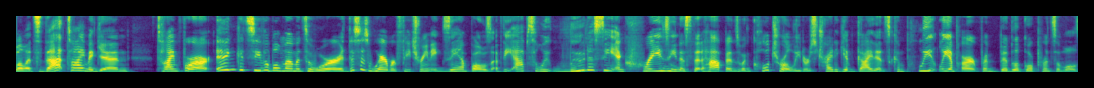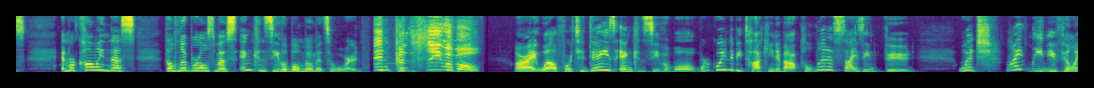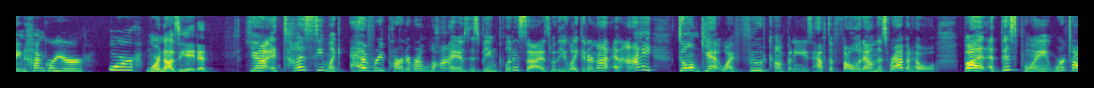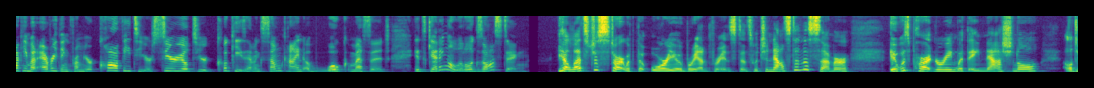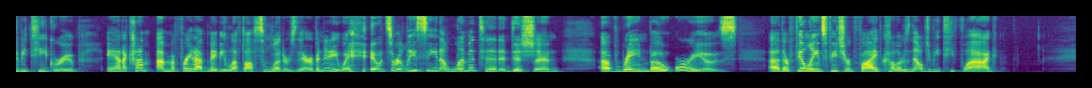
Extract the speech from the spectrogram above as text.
Well, it's that time again. Time for our Inconceivable Moments Award. This is where we're featuring examples of the absolute lunacy and craziness that happens when cultural leaders try to give guidance completely apart from biblical principles. And we're calling this the Liberals' Most Inconceivable Moments Award. Inconceivable! All right, well, for today's Inconceivable, we're going to be talking about politicizing food, which might leave you feeling hungrier or more nauseated. Yeah, it does seem like every part of our lives is being politicized, whether you like it or not. And I don't get why food companies have to follow down this rabbit hole. But at this point, we're talking about everything from your coffee to your cereal to your cookies having some kind of woke message. It's getting a little exhausting. Yeah, let's just start with the Oreo brand, for instance, which announced in the summer it was partnering with a national LGBT group and I kind of I'm afraid I've maybe left off some letters there. But anyway, it was releasing a limited edition of rainbow Oreos. Uh, their fillings featured five colors in the LGBT flag.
